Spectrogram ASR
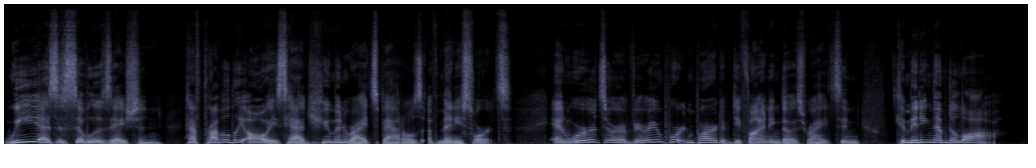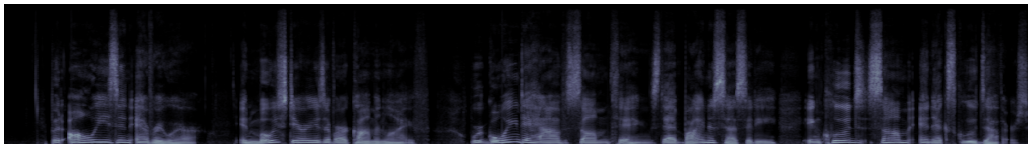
We as a civilization have probably always had human rights battles of many sorts, and words are a very important part of defining those rights and committing them to law. But always and everywhere, in most areas of our common life, we're going to have some things that by necessity includes some and excludes others,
